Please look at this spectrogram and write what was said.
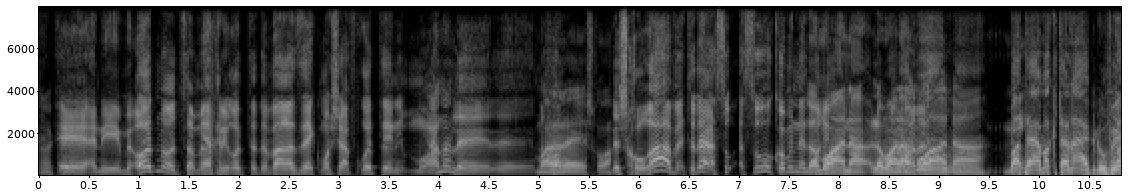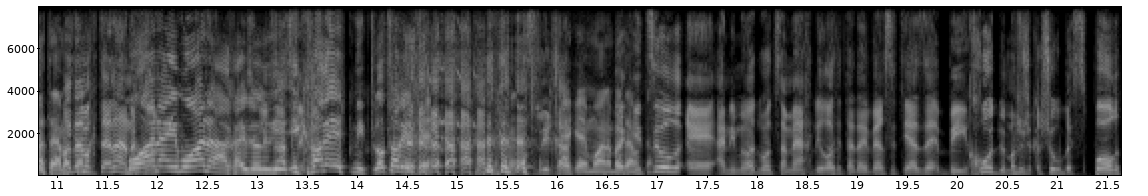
אוקיי. אני מאוד מאוד שמח לראות את הדבר הזה, כמו שהפכו את מואנה ל... מואנה נכון? לשחורה. לשחורה, ואתה יודע, עשו- כל מיני לא דברים. מואנה, לא מואנה. מואנה. מואנה. מי? בת הים הקטנה, הגנובית. בת הים הקטנה. נכון. מואנה היא מואנה, אחי, זה- סליחה, היא. כבר אתנית, לא צריך. סליחה. מואנה, הקטנה. בקיצור, אני מאוד מאוד שמח לראות את ה diversity הזה, בייחוד במשהו שקשור בספורט,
